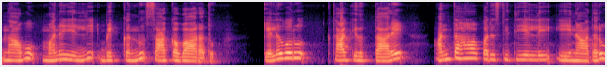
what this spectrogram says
ನಾವು ಮನೆಯಲ್ಲಿ ಬೆಕ್ಕನ್ನು ಸಾಕಬಾರದು. ಕೆಲವರು ಸಾಕಿರುತ್ತಾರೆ, ಅಂತಹ ಪರಿಸ್ಥಿತಿಯಲ್ಲಿ ಏನಾದರೂ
